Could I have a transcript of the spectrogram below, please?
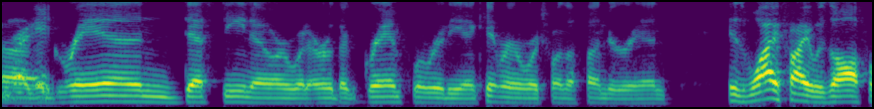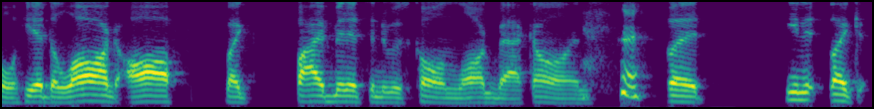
uh, right. the Gran Destino or whatever, the Grand Floridian. I can't remember which one the Thunder in. His Wi-Fi was awful. He had to log off like five minutes into his call and log back on. but you know, like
